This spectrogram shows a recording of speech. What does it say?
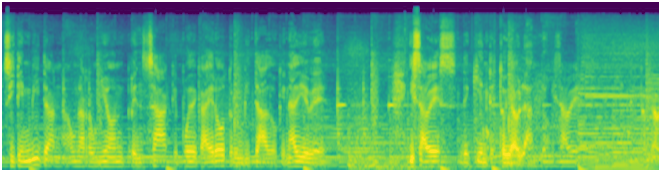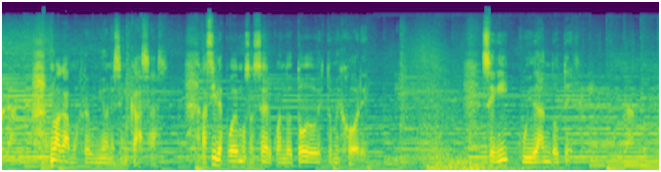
Si te invitan a una reunión, pensá que puede caer otro invitado que nadie ve y sabes de quién te estoy hablando. Y sabes de quién te estoy hablando. No hagamos reuniones en casas. Así las podemos hacer cuando todo esto mejore. Seguí cuidándote. Seguí cuidándote.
